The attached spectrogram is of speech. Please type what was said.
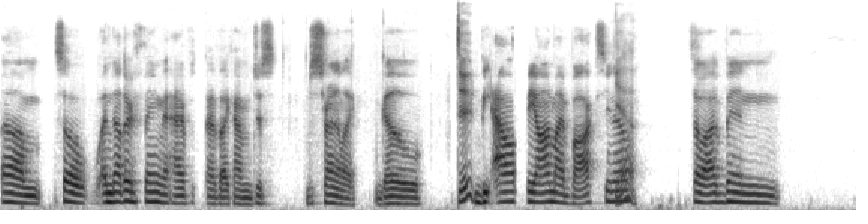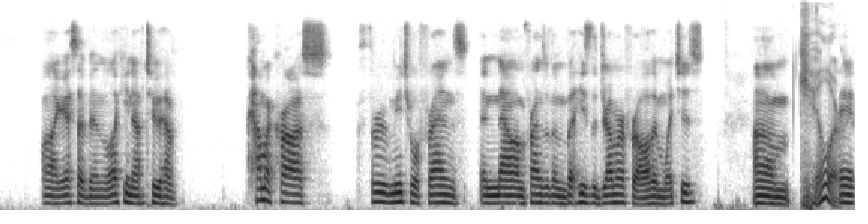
um, so another thing that I have uh, like I'm just I'm just trying to like go Dude, be out beyond my box, you know. yeah. So I've been, well, I guess I've been lucky enough to have come across through mutual friends, and now I'm friends with him. But he's the drummer for All Them Witches. Um, Killer. and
